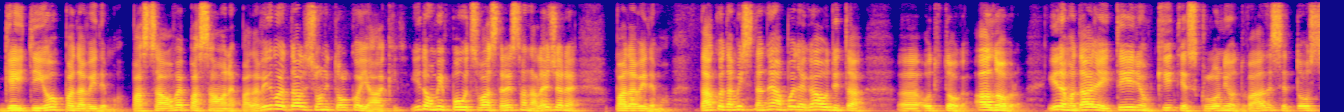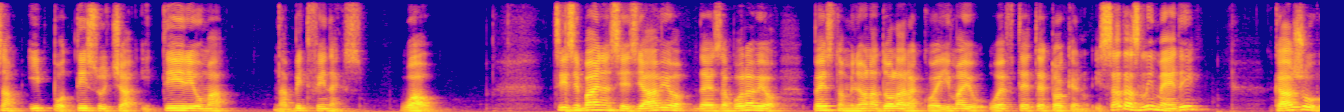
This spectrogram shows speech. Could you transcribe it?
GTO pa da vidimo. Pa sa ove pa sa one pa da vidimo da li su oni toliko jaki. Idemo mi povući sva sredstva na leđere pa da vidimo. Tako da mislim da nema boljeg audita uh, od toga. Ali dobro, idemo dalje. Ethereum Kit je sklonio 28,5 tisuća Ethereuma na Bitfinex. Wow. CZ Binance je izjavio da je zaboravio 500 milijuna dolara koje imaju u FTT tokenu. I sada zli mediji kažu,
